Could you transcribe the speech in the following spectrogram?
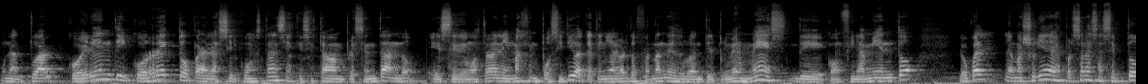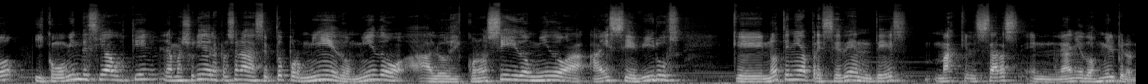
un actuar coherente y correcto para las circunstancias que se estaban presentando. Eh, se demostraba en la imagen positiva que tenía Alberto Fernández durante el primer mes de confinamiento, lo cual la mayoría de las personas aceptó. Y como bien decía Agustín, la mayoría de las personas aceptó por miedo, miedo a lo desconocido, miedo a ese virus que no tenía precedentes más que el SARS en el año 2000, pero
